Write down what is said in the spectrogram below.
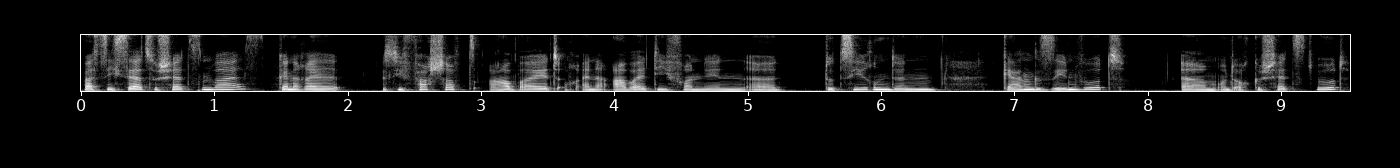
was ich sehr zu schätzen weiß. Generell ist die Fachschaftsarbeit auch eine Arbeit, die von den äh, Dozierenden gern gesehen wird ähm, und auch geschätzt wird.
